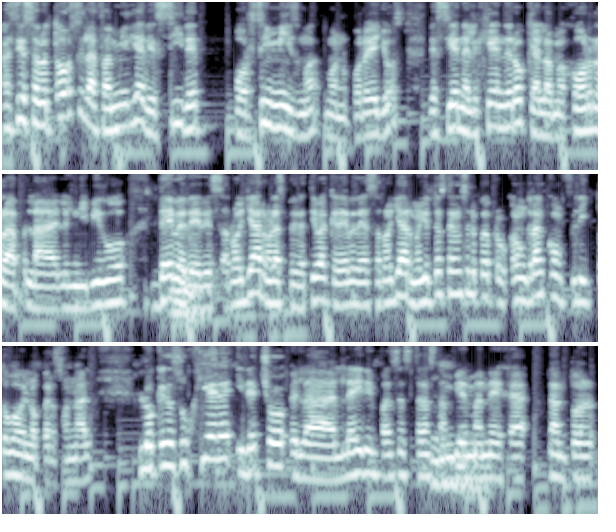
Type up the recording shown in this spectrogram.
Así es, sobre todo si la familia decide por sí misma, bueno, por ellos, decían el género que a lo mejor el individuo debe de desarrollar, ¿no? La expectativa que debe de desarrollar, ¿no? Y entonces también se le puede provocar un gran conflicto en lo personal. Lo que se sugiere, y de hecho la ley de infancias trans también maneja, tanto,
